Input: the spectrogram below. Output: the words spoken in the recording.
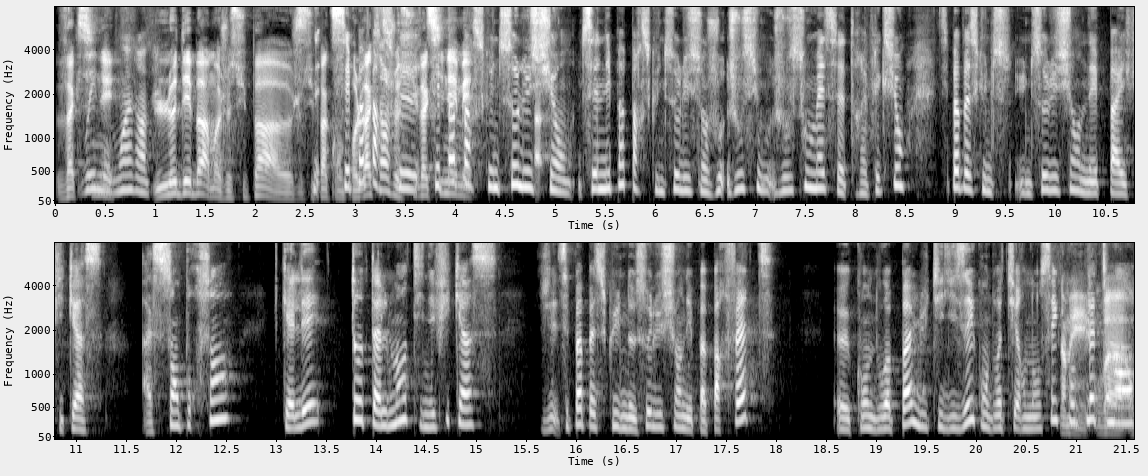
vaccinés. Le débat, moi, je suis pas, euh, je suis pas contre le vaccin, je suis vacciné. Pas parce qu'une solution, ce n'est pas parce qu'une solution. Je, je, vous soumets cette réflexion. C'est pas parce qu'une solution n'est pas efficace à 100 qu'elle est totalement inefficace. C'est pas parce qu'une solution n'est pas parfaite euh, qu'on ne doit pas l'utiliser, qu'on doit y renoncer complètement.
